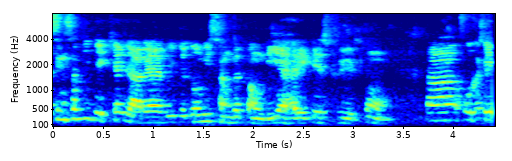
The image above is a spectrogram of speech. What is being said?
ਸਿੰਘ ਸਾਹਿਬ ਜੀ, ਦੇਖਿਆ ਜਾ ਰਿਹਾ ਹੈ ਵੀ ਜਦੋਂ ਵੀ ਸੰਗਤ ਆਉਂਦੀ ਹੈ ਹੈਰੀਟੇਜ ਸਟਰੀਟ ਤੋਂ ਤਾਂ ਉੱਥੇ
